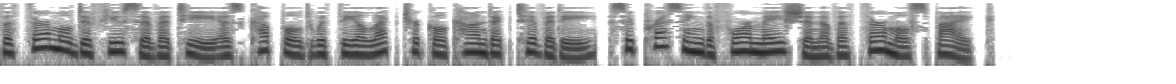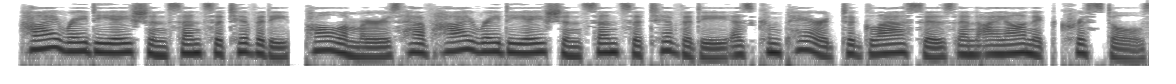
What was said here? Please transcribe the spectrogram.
the thermal diffusivity is coupled with the electrical conductivity, suppressing the formation of a thermal spike. High radiation sensitivity – Polymers have high radiation sensitivity as compared to glasses and ionic crystals.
